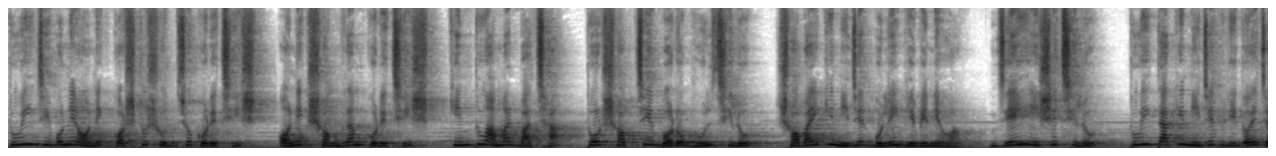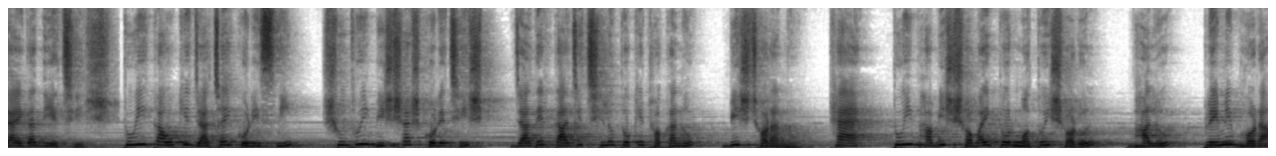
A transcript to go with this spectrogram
তুই জীবনে অনেক কষ্ট সহ্য করেছিস, অনেক সংগ্রাম করেছিস, কিন্তু আমার বাছা তোর সবচেয়ে বড় ভুল ছিল সবাইকে নিজের বলেই ভেবে নেওয়া। যেই এসেছিল, তুই তাকে নিজের হৃদয়ে জায়গা দিয়েছিস। তুই কাউকে যাচাই করিসনি, শুধুই বিশ্বাস করেছিস যাদের কাজই ছিল তোকে ঠকানো, বিষ ছড়ানো। হ্যাঁ তুই ভাবিস সবাই তোর মতোই সরল, ভালো, প্রেমে ভরা,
